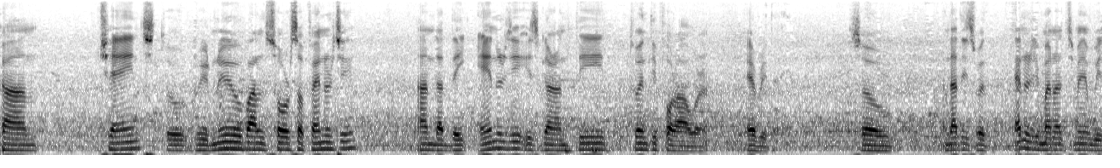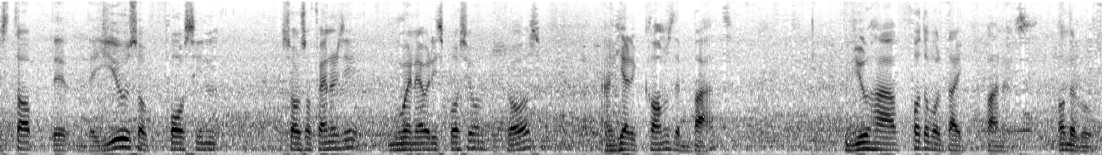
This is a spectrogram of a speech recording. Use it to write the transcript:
can change to renewable source of energy and that the energy is guaranteed 24 hour every day. So, and that is with energy management, we stop the, the use of fossil source of energy whenever it's possible because, and here it comes the but, you have photovoltaic panels on the roof,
